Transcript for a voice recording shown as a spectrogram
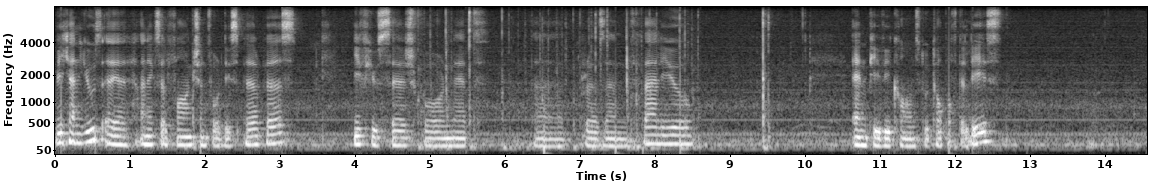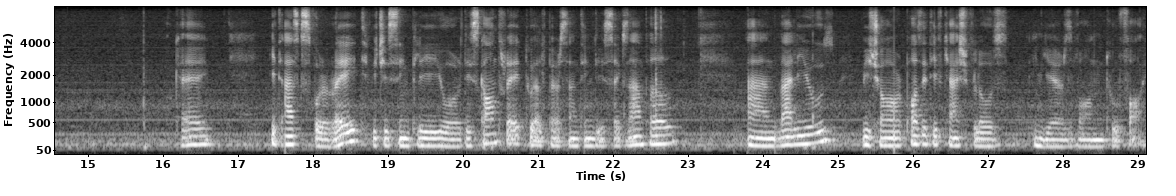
We can use a, an Excel function for this purpose. If you search for net uh, Uh, present value, NPV comes to top of the list. Okay, it asks for a rate, which is simply your discount rate, 12% in this example, and values, which are positive cash flows in years 1 to 5.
